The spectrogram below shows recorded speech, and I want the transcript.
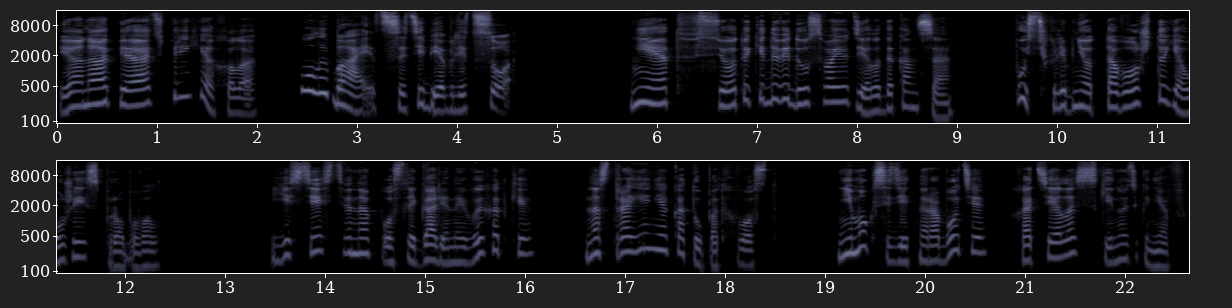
И она опять приехала, улыбается тебе в лицо. Нет, все-таки доведу свое дело до конца. Пусть хлебнет того, что я уже испробовал. Естественно, после Галиной выходки настроение коту под хвост. Не мог сидеть на работе, хотелось скинуть гнев.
